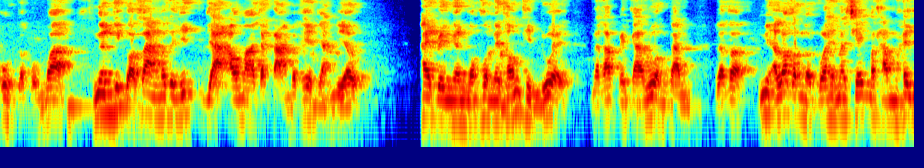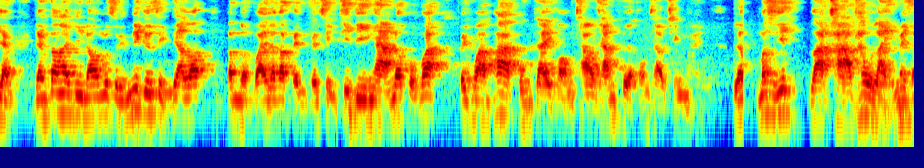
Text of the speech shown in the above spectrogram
พูดกับผมว่า เงินที่ก่อสร้างมัสยิดอย่าเอามาจากต่างประเทศอย่างเดียว ให้เป็นเงินของคนในท้องถิ่นด้วยนะครับ เป็นการร่วมกัน แล้วก็นี่อัลลอฮ์กำหนดไว้ให้มาเช็คมาทำให้อยังยังต้องให้พี่น้องมุสลิมนี่คือสิ่งที่อัลลอฮ์ กำหนดไว้แล้วก็เป็นเป็นสิ่งที่ดีงามแล้วผมว่าเป็นความภาคภูมิใจของชาวช้างเผือกของชาวเชียงใหม่ แล้วมัสยิดราคาเท่าไหร่ไม่ส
